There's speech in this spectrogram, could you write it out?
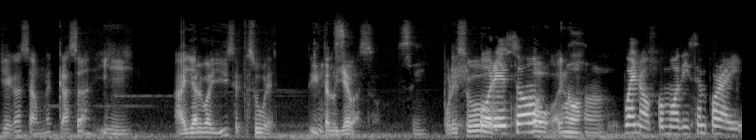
llegas a una casa y hay algo ahí y se te sube y te lo llevas. Sí. Por eso... Por eso, Oh, no. Bueno, como dicen por ahí,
